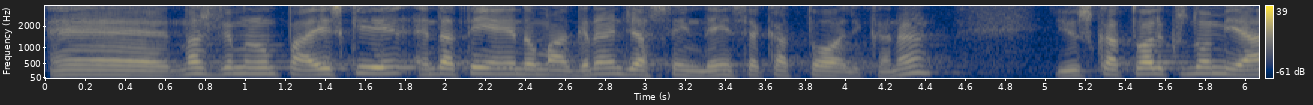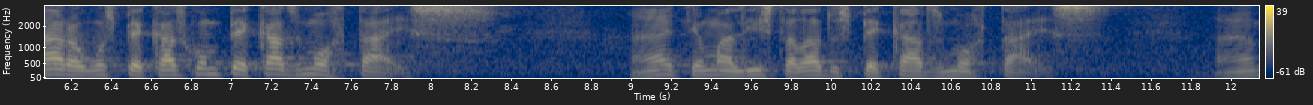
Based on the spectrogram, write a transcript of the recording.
É, nós vivemos num país que ainda tem ainda uma grande ascendência católica, né? E os católicos nomearam alguns pecados como pecados mortais. Né? Tem uma lista lá dos pecados mortais. Né?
